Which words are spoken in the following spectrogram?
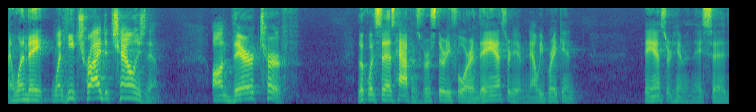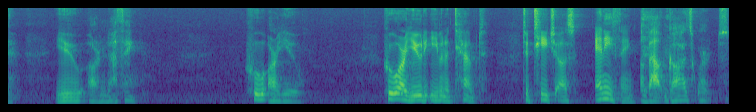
And when, they, when he tried to challenge them on their turf, look what says happens, verse 34. And they answered him. Now we break in. They answered him and they said, You are nothing. Who are you? Who are you to even attempt to teach us anything about God's words?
